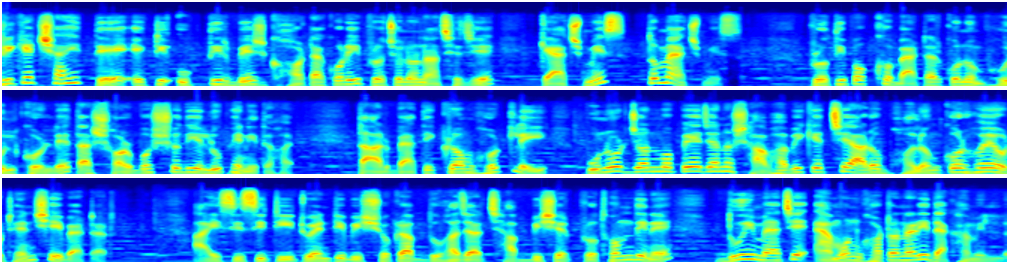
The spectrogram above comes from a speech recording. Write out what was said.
ক্রিকেট সাহিত্যে একটি উক্তির বেশ ঘটা করেই প্রচলন আছে যে ক্যাচ মিস তো ম্যাচ মিস প্রতিপক্ষ ব্যাটার কোনো ভুল করলে তার সর্বস্ব দিয়ে লুফে নিতে হয়। তার ব্যতিক্রম ঘটলেই পুনর্জন্ম পেয়ে যেন স্বাভাবিকের চেয়ে আরও ভলঙ্কর হয়ে ওঠেন সেই ব্যাটার আইসিসি টি টোয়েন্টি বিশ্বকাপ দু হাজার প্রথম দিনে দুই ম্যাচে এমন ঘটনারই দেখা মিলল।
